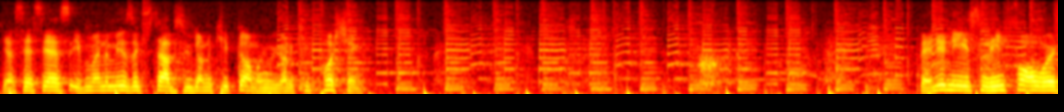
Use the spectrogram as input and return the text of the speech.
Yes, yes, yes. Even when the music stops, we're gonna keep going. We're gonna keep pushing. Bend your knees, lean forward.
